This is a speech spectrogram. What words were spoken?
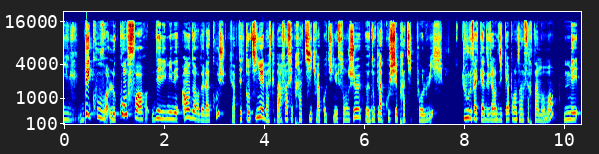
il découvre le confort d'éliminer en dehors de la couche. Il va peut-être continuer parce que parfois c'est pratique, il va continuer son jeu. Euh, donc la couche est pratique pour lui. D'où le fait qu'elle devient handicapante à un certain moment. Mais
